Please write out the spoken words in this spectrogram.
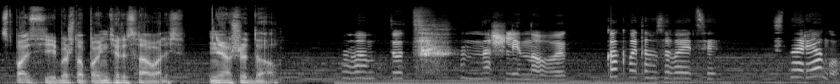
Спасибо, что поинтересовались. Не ожидал». «Вам тут нашли новую, как вы это называете, снарягу?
